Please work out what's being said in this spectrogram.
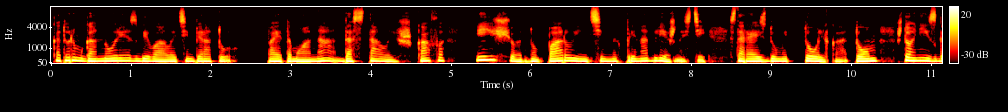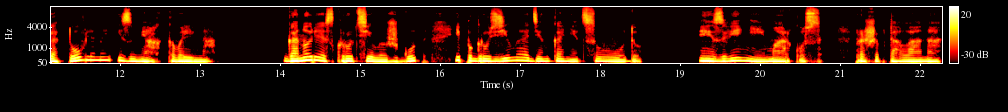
которым Ганория сбивала температуру, поэтому она достала из шкафа и еще одну пару интимных принадлежностей, стараясь думать только о том, что они изготовлены из мягкого льна. Ганория скрутила жгут и погрузила один конец в воду. «Извини, Маркус», — прошептала она,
